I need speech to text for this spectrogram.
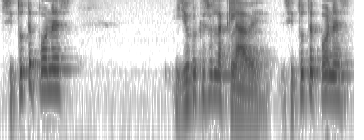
si tú te pones, y yo creo que eso es la clave, si tú te pones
